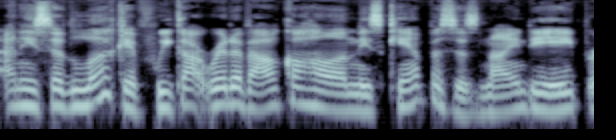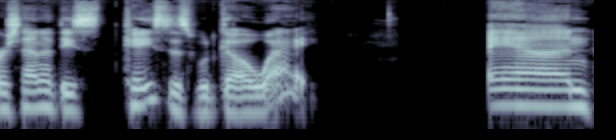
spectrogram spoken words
and he said, "Look, if we got rid of alcohol on these campuses, ninety eight percent of these cases would go away." And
